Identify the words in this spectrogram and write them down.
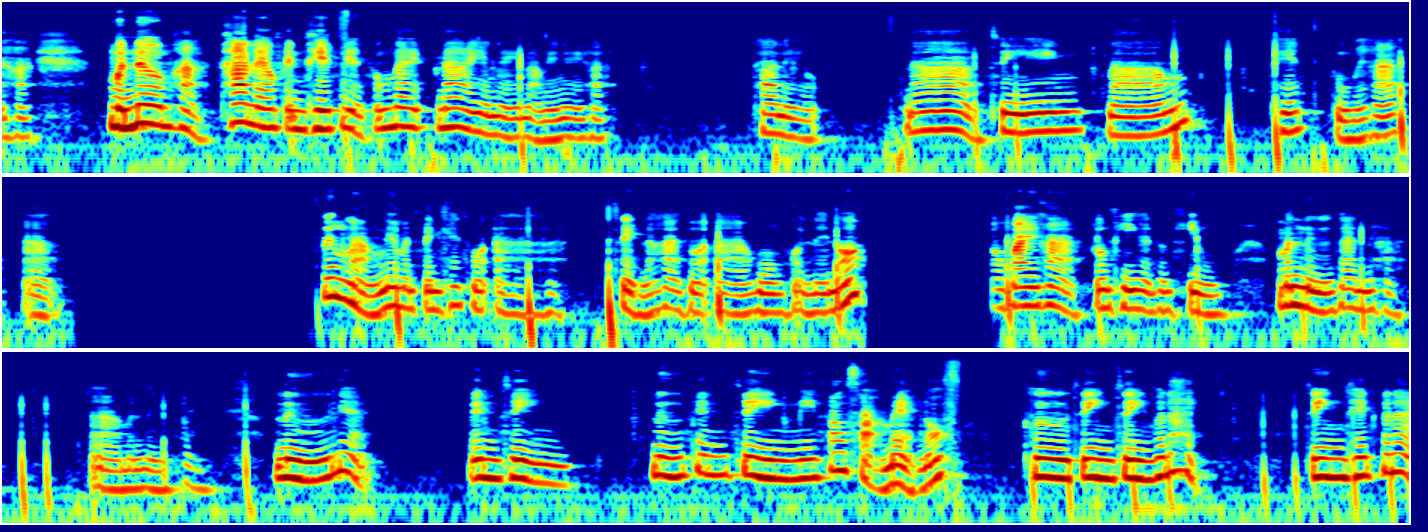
นะคะเหมือนเดิมค่ะ ถ้าแล้วเป็นเท็จเนี่ยต้องได้หน้ายังไงหลังยังไงคะท่าแล้วหน้าจริงหลังเท็จถูกไหมคะอ่า ซึ่งหลังเนี่ยมันเป็นแค่ตัว R ค่ะ เสร็จแล้วค่ะตัว R วงก่อนเลยเนาะ ต่อไปค่ะ ตัว P กับตัว Q มันหรือกันค่ะ อ่า มันหรือกัน หรือเนี่ย เป็นจริง หรือเป็นจริงมีทั้งสามแบบเนาะ คือจริงจริงก็ได้ จริงเท็จก็ได้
